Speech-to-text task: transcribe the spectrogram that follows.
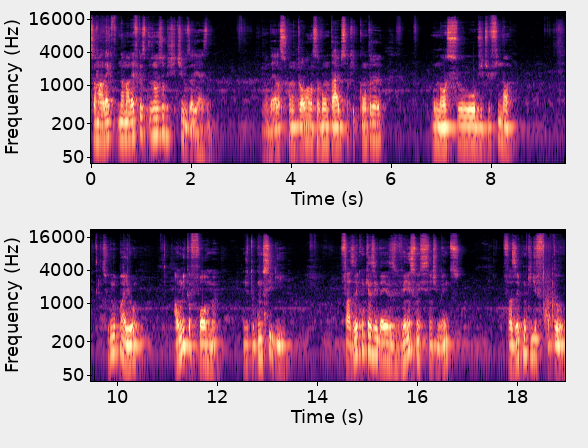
São maléficas para os nossos objetivos, aliás. Né? Elas controlam a nossa vontade, só que contra o nosso objetivo final. Segundo Paiô, a única forma de tu conseguir fazer com que as ideias vençam esses sentimentos, fazer com que de fato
